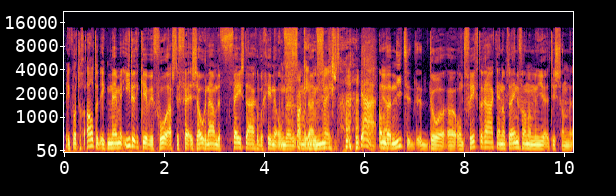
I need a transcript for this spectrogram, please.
Ik word toch altijd... Ik neem me iedere keer weer voor als de fe zogenaamde feestdagen beginnen... om, daar, om daar niet, ja, om ja. daar niet door uh, ontwricht te raken. En op de een of andere manier... Het is dan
